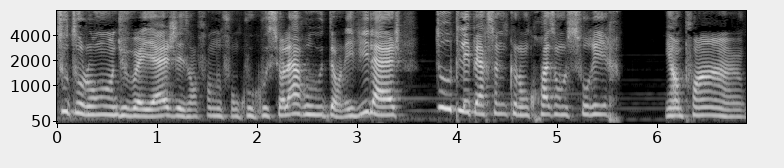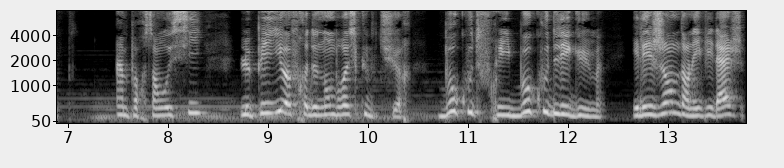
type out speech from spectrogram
tout au long du voyage, les enfants nous font coucou sur la route, dans les villages, toutes les personnes que l'on croise ont le sourire. Et un point euh, important aussi, le pays offre de nombreuses cultures, beaucoup de fruits, beaucoup de légumes, et les gens dans les villages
